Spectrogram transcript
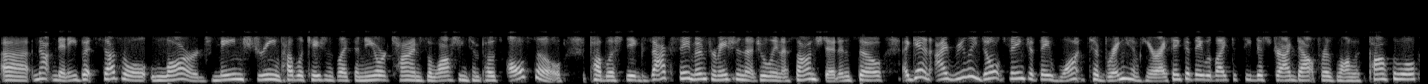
uh, not many, but several large mainstream publications like the New York Times, the Washington Post also published the exact same information that Julian Assange did. And so, again, I really don't think that they want to bring him here. I think that they would like to see this dragged out for as long as possible.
